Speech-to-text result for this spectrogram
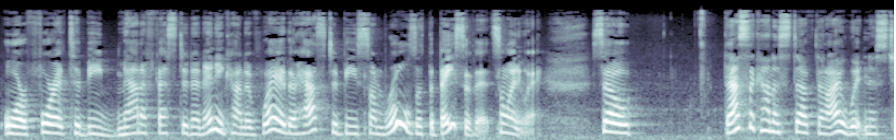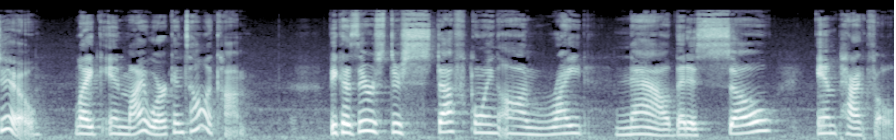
or for it to be manifested in any kind of way, there has to be some rules at the base of it. So, anyway, so that's the kind of stuff that I witnessed too, like in my work in telecom because there's there's stuff going on right now that is so impactful.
